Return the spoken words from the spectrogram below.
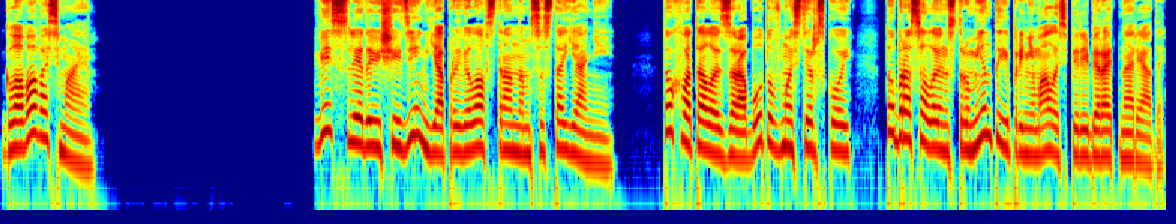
Глава восьмая. Весь следующий день я провела в странном состоянии. То хваталась за работу в мастерской, то бросала инструменты и принималась перебирать наряды.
